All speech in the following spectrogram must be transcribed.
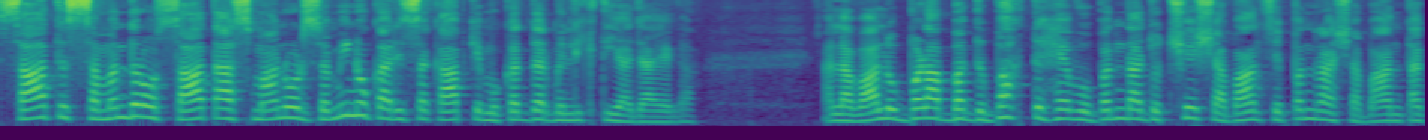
सात समंदरों, सात आसमानों और ज़मीनों का रिसक आपके मुकद्दर में लिख दिया जाएगा। अल्लाह वालो, बड़ा बदबख्त है वो बंदा जो छः शबान से पंद्रह शबान तक।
